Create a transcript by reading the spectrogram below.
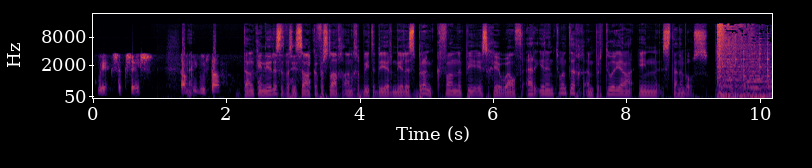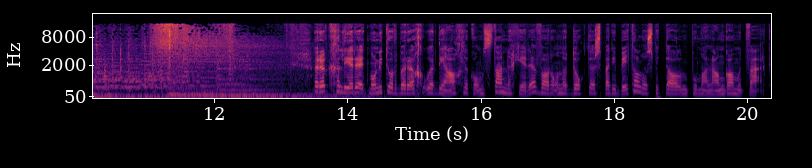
kweek sukses. Dankie Gustaf. Dankie Nelis, dit was die sakeverslag aangebied deur Nelis Brink van PSG Wealth R21 in Pretoria en Stellenbosch. Ruk gelede het Monitor berig oor die haglike omstandighede waaronder dokters by die Bethel Hospitaal in Mpumalanga moet werk.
